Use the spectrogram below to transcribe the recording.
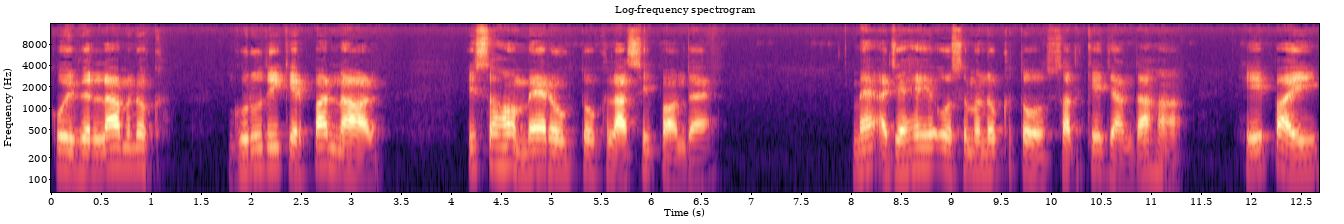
ਕੋਈ ਵਿਰਲਾ ਮਨੁੱਖ ਗੁਰੂ ਦੀ ਕਿਰਪਾ ਨਾਲ ਇਸ ਹਉਮੈ ਰੋਗ ਤੋਂ ਖਲਾਸੀ ਪਾਉਂਦਾ ਹੈ। ਮੈਂ ਅਜਿਹੇ ਉਸ ਮਨੁੱਖ ਤੋਂ ਸਦਕੇ ਜਾਂਦਾ ਹਾਂ। हे ਭਾਈ,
